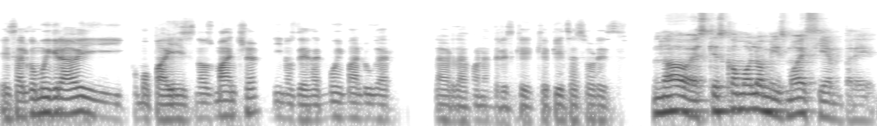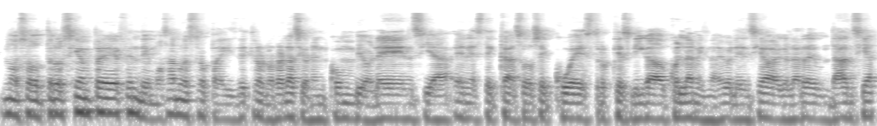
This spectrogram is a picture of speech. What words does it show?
Es algo muy grave y como país nos mancha y nos deja en muy mal lugar. La verdad, Juan Andrés, ¿qué, qué piensas sobre esto? No, es que es como lo mismo de siempre. Nosotros siempre defendemos a nuestro país de que no relacionen con violencia, en este caso secuestro, que es ligado con la misma violencia, valga la redundancia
